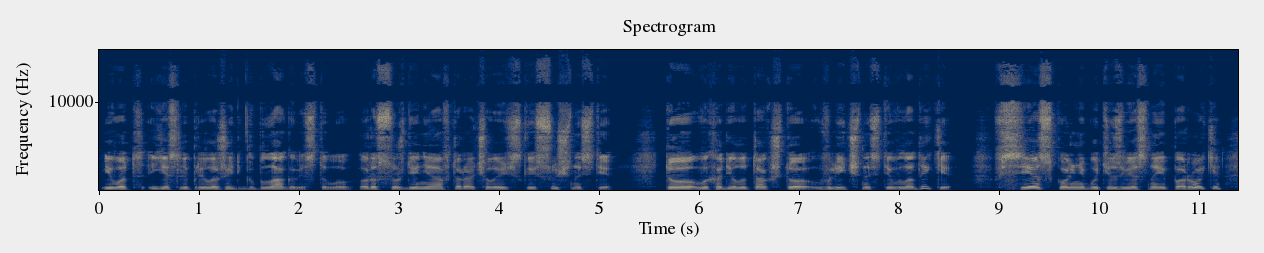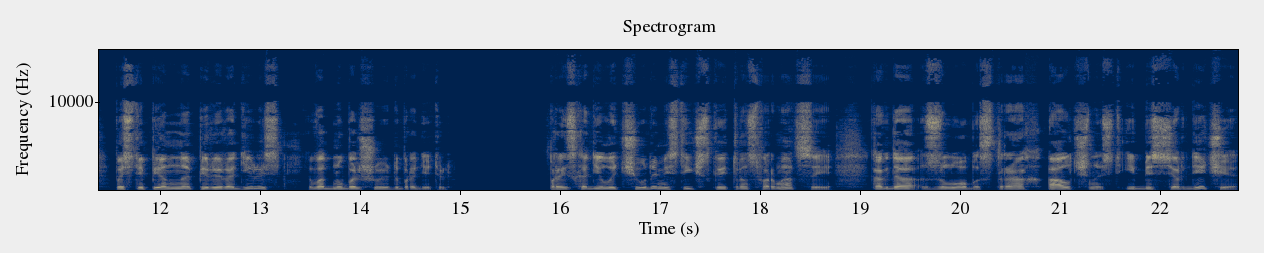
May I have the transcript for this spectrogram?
И вот если приложить к Благовестову рассуждение автора о человеческой сущности, то выходило так, что в личности владыки все сколь-нибудь известные пороки постепенно переродились в одну большую добродетель. Происходило чудо мистической трансформации, когда злоба, страх, алчность и бессердечие,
